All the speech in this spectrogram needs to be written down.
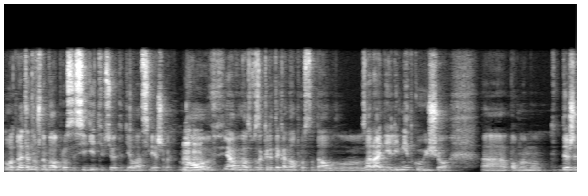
Вот, но это нужно было просто сидеть и все это дело отслеживать. Но угу. я у нас в закрытый канал просто дал заранее лимитку еще, а, по-моему, даже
